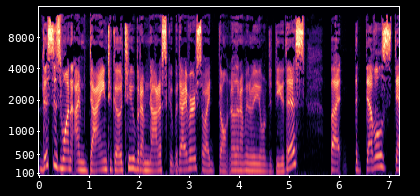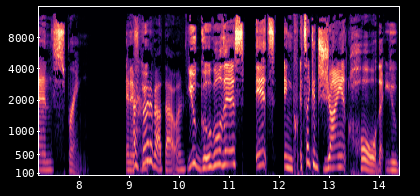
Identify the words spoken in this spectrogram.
this is one I'm dying to go to, but I'm not a scuba diver, so I don't know that I'm going to be able to do this. But the Devil's Den Spring, and if I you, heard about that one. if you Google this, it's inc- it's like a giant hole that you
